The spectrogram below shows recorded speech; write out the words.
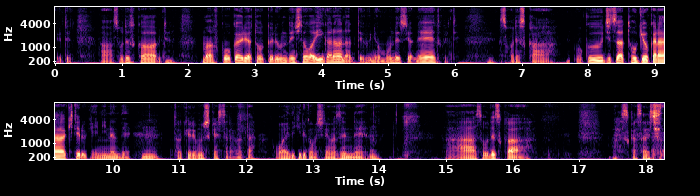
言って言ってああそうですかみたいな、まあ福岡よりは東京で運転した方がいいかななんていうふうに思うんですよね。とか言って、うんそうですか。僕実は東京から来てる芸人なんでうん。東京でもしかしたらまたお会いできるかもしれませんね、うん。ああそうですか。あすかされちゃっ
